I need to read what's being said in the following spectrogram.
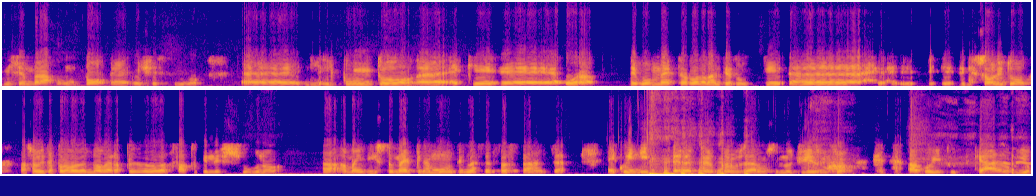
mi sembra un po' eh, eccessivo. Eh, il, il punto eh, è che eh, ora devo metterlo davanti a tutti, eh, e- e- il solito- la solita prova del 9 è rappresentata dal fatto che nessuno ha ha mai visto me e Pinamonti nella stessa stanza. E quindi per, per- per usare un sillogismo a voi tutti caro, io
